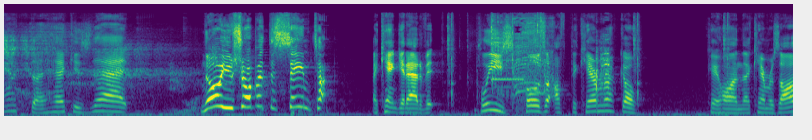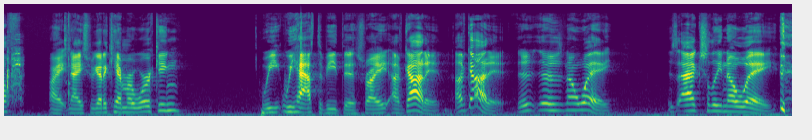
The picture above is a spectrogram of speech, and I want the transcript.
What the heck is that? No, you show up at the same time. I can't get out of it. Please, close off the camera. Go. Okay, hold on. That camera's off. All right, nice. We got a camera working. We we have to beat this, right? I've got it. I've got it. There, there's no way. There's actually no way.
